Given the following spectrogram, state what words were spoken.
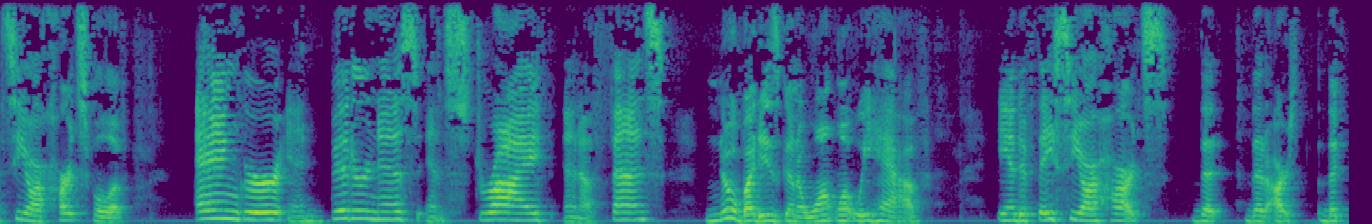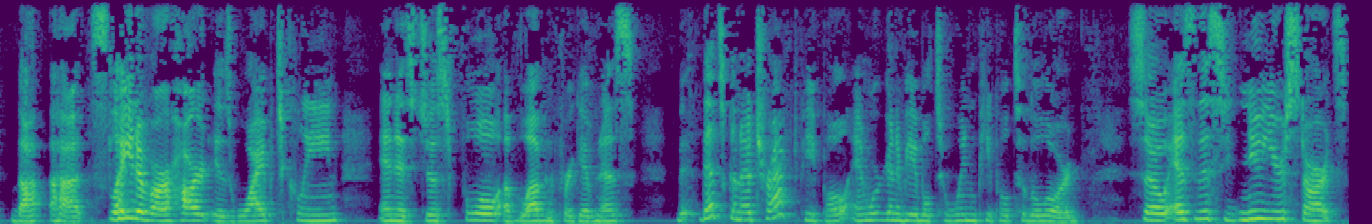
see our hearts full of anger and bitterness and strife and offense, nobody's going to want what we have. And if they see our hearts that that our the the uh, slate of our heart is wiped clean and it's just full of love and forgiveness, that's going to attract people, and we're going to be able to win people to the Lord. So as this new year starts,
